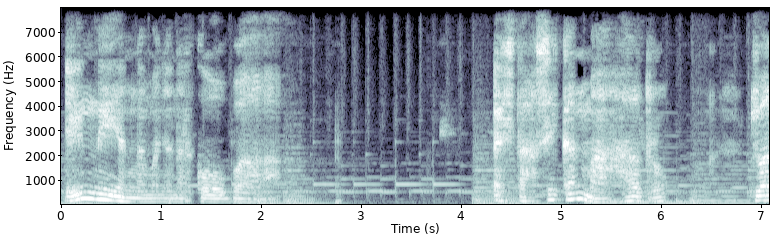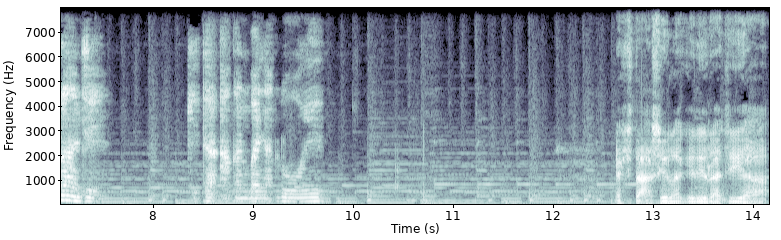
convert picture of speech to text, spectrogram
Ini yang namanya narkoba. Ekstasi kan mahal, Truk. Jual aja. Kita akan banyak duit. Ekstasi lagi di razia,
